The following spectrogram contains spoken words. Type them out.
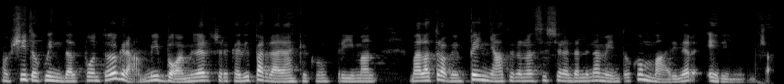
Uscito quindi dal ponte ologrammi, Boimler cerca di parlare anche con Freeman, ma la trova impegnato in una sessione di allenamento con Mariner e rinuncia.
